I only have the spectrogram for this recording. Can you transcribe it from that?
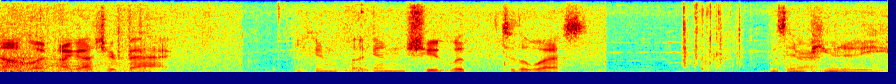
No, look, I got your back. You can fucking shoot with to the west. With Okay. impunity.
